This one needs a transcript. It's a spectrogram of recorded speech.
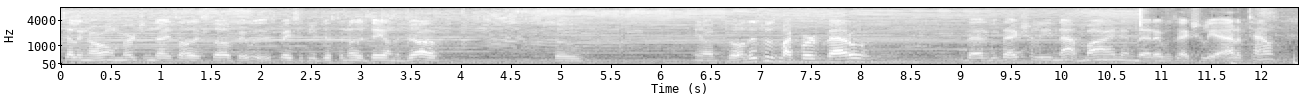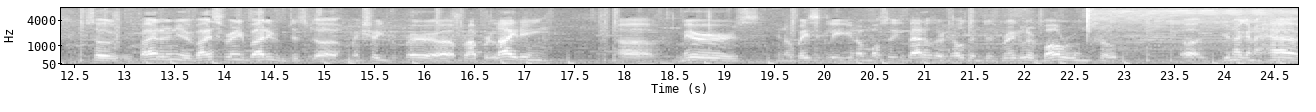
selling our own merchandise, all that stuff. It was basically just another day on the job. So you know, so this was my first battle that was actually not mine and that I was actually out of town. So if I had any advice for anybody, just uh, make sure you prepare uh, proper lighting, uh, mirrors, you know, basically, you know, most of these battles are held in just regular ballrooms, so uh, you're not gonna have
